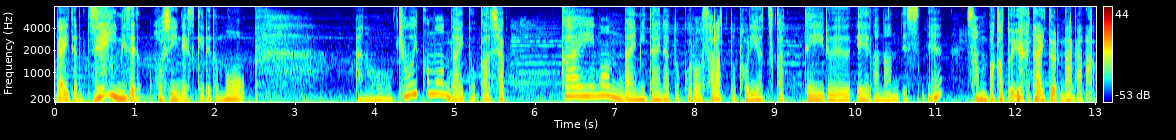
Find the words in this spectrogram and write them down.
がいたらぜひ見せてほしいんですけれどもあの教育問題とか社会問題みたいなところをさらっと取り扱っている映画なんですね。サンバカというタイトルながら。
